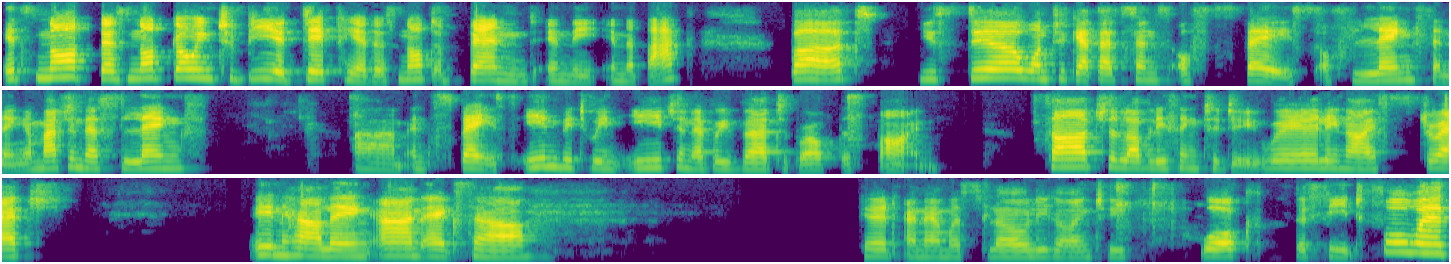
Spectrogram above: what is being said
It's not, there's not going to be a dip here. There's not a bend in the, in the back, but you still want to get that sense of space, of lengthening. Imagine there's length um, and space in between each and every vertebra of the spine. Such a lovely thing to do. Really nice stretch. Inhaling and exhale. Good. And then we're slowly going to walk the feet forward,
